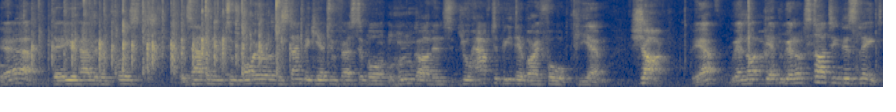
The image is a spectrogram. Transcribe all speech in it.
Yeah. There you have it. Of course, it's happening tomorrow. The Stanbic Yetu Festival, Uhuru Gardens. You have to be there by 4 p.m. sharp. Yeah. We are not yet. We are not starting this late.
